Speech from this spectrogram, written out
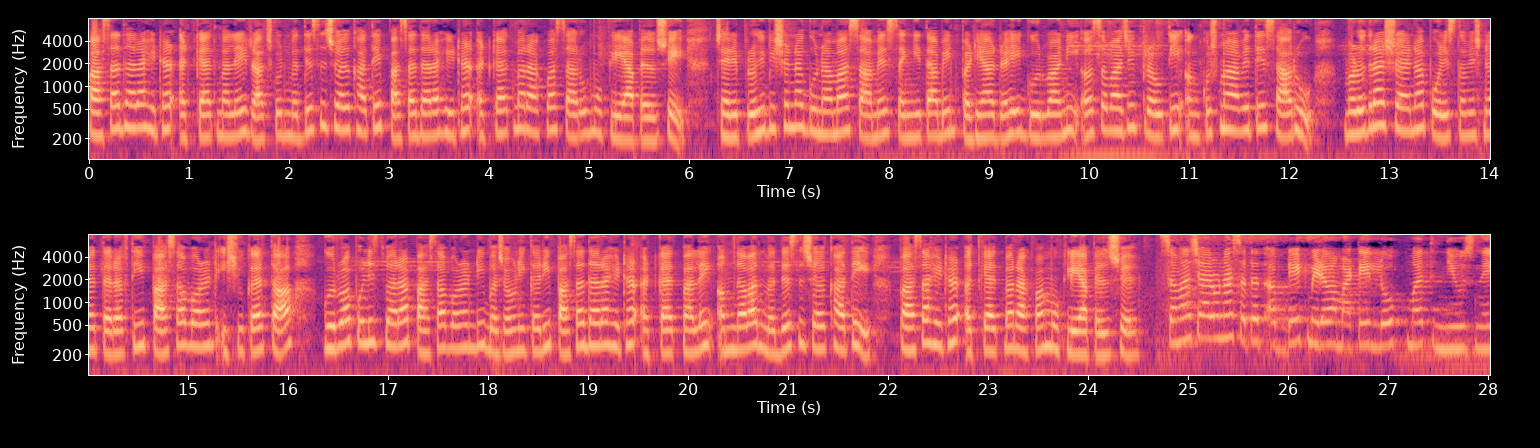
પાસાધારા હેઠળ અટકાયતમાં લઈ રાજકોટ મધ્યસ્થ જેલ ખાતે પાસાધારા હેઠળ અટકાયતમાં રાખવા સારું મોકલી આપેલ છે. જ્યારે પ્રોહિબિશનના ગુનામાં સામેલ સંગીતાબેન પઢિયાર રહે ગુરવાની અસામાજિક પ્રવૃત્તિ અંકુશમાં આવે તે સારું વડોદરા શહેરના પોલીસ કમિશનર તરફથી પાસા વોરંટ ઇસ્યુ કરતા ગુરવા પોલીસ દ્વારા પાસા વોરંટની બજવણી કરી પાસાધારા હેઠળ અટકાયતમાં લઈ અમદાવાદ મધ્યસ્થ જેલ ખાતે પાસા હેઠળ અટકાયતમાં રાખવા મોકલી આપેલ છે. સમાચારોના સતત અપડેટ મેળવવા માટે લોકમત ન્યૂઝને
